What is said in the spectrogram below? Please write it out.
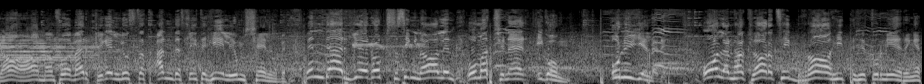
Ja, man får verkligen lust att andas lite helium själv. Men där gör också signalen och matchen är igång. Och nu gäller det. Åland har klarat sig bra hittills i turneringen,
